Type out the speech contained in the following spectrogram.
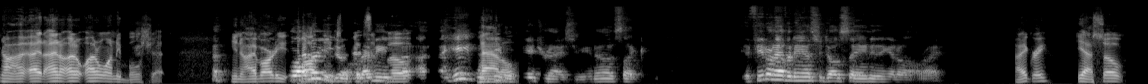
no, I, I, I don't, I don't, want any bullshit. You know, I've already Well, I know you don't, but I mean. I, I hate when paddle. people patronize you. You know, it's like if you don't have an answer, don't say anything at all, right? I agree. Yeah, so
